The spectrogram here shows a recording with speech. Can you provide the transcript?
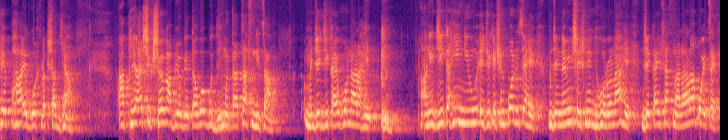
हे पहा एक गोष्ट लक्षात घ्या. आपल्या शिक्षक अभियोग्यता व बुद्धिमत्ता चाचणीचा म्हणजे जी काय होणार आहे आणि जी काही न्यू एज्युकेशन पॉलिसी आहे म्हणजे नवीन शैक्षणिक धोरण आहे जे काही शासनाला राबवायचं आहे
